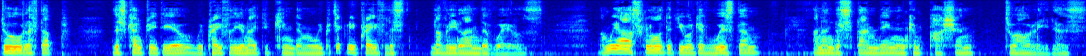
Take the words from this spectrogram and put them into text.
do lift up this country to you. We pray for the United Kingdom and we particularly pray for this lovely land of Wales. And we ask, Lord, that you will give wisdom and understanding and compassion to our leaders.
